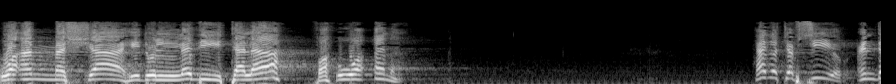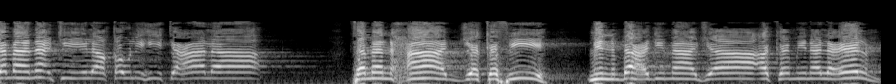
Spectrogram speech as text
وأما الشاهد الذي تلاه فهو أنا. هذا تفسير. عندما نأتي إلى قوله تعالى فمن حاجك فيه من بعد ما جاءك من العلم.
